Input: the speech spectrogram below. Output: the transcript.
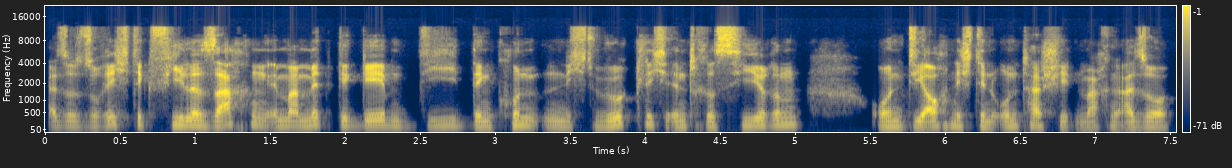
Also so richtig viele Sachen immer mitgegeben, die den Kunden nicht wirklich interessieren und die auch nicht den Unterschied machen. Also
